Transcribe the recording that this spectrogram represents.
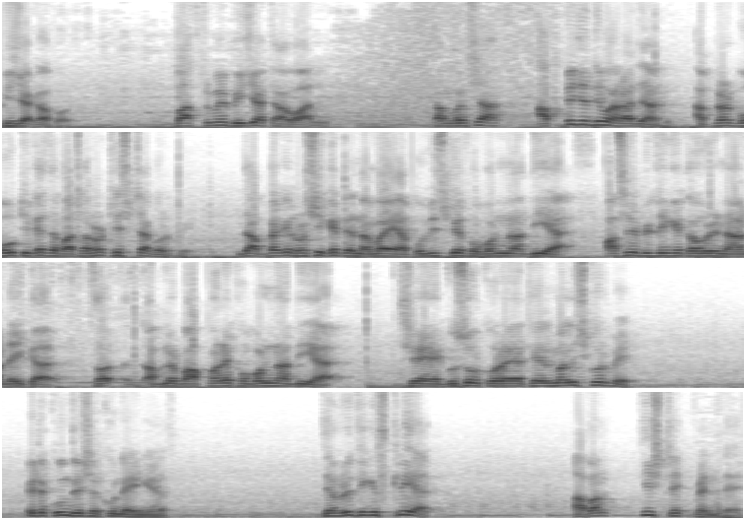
ভিজা কাপড়, বাথরুমে ভিজা টাওয়াল। সালমান শাহ আপনি যদি মারা যান, আপনার বউ ঠিক আছে বাঁচানোর চেষ্টা করবে। যে আপনাকে রশি কেটে নামাইয়া পুলিশকে খবর না দিয়া, পাশের বিল্ডিংয়ে খবরে না ডাইকা স- আপনার বাপ্পারে খবর না দিয়া সে গোসল করে তেল মালিশ করবে? এটা কোন দেশের কোন আছে এভরিথিং ইজ ক্লিয়ার আবার কি স্টেটমেন্ট দেয়?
